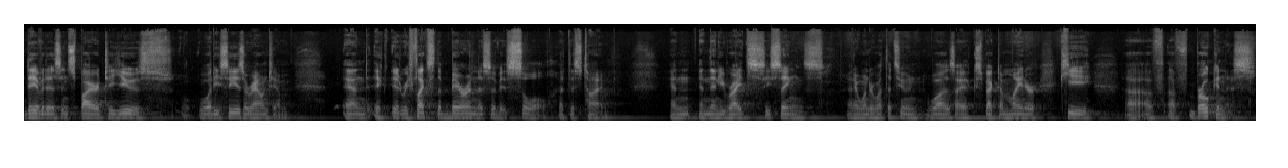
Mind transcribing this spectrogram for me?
David is inspired to use what he sees around him. And it, it reflects the barrenness of his soul at this time. And, and then he writes, he sings, and I wonder what the tune was. I expect a minor key uh, of, of brokenness.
